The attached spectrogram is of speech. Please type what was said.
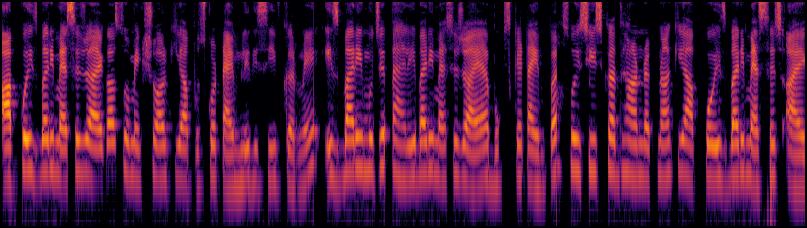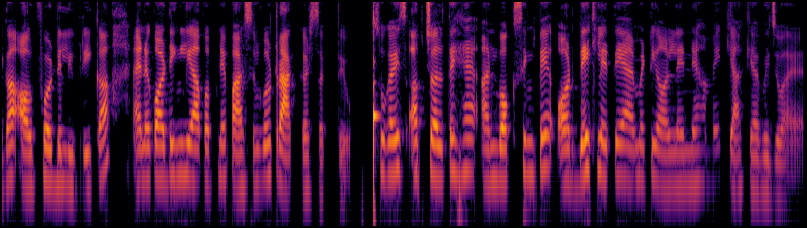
आपको इस बार मैसेज आएगा सो मेक श्योर कि आप उसको टाइमली रिसीव कर लें। इस बारी मुझे पहली बार मैसेज आया है बुक्स के टाइम पर। सो so, इस चीज़ का ध्यान रखना कि आपको इस बारी मैसेज आएगा आउट फॉर डिलीवरी का एंड अकॉर्डिंगली आप अपने पार्सल को ट्रैक कर सकते हो। सो so गाइज़ अब चलते हैं अनबॉक्सिंग पे और देख लेते हैं एम ऑनलाइन ने हमें क्या क्या भिजवाया है।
